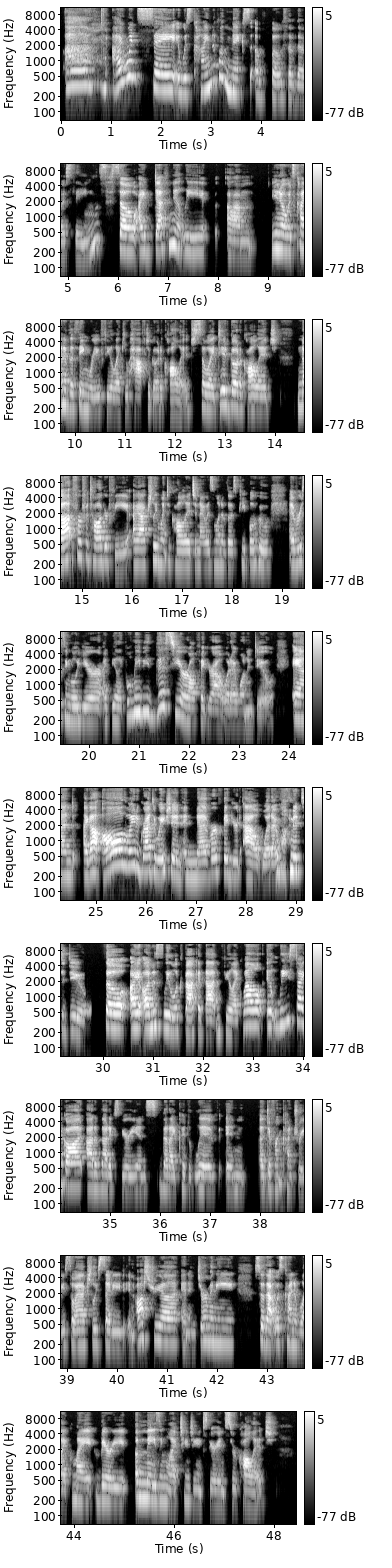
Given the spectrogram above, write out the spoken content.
Um, I would say it was kind of a mix of both of those things. So I definitely, um, you know, it's kind of the thing where you feel like you have to go to college. So I did go to college not for photography. I actually went to college and I was one of those people who every single year I'd be like, well, maybe this year I'll figure out what I want to do. And I got all the way to graduation and never figured out what I wanted to do. so I honestly look back at that and feel like, well, at least I got out of that experience that I could live in a different country. So I actually studied in Austria and in Germany. So that was kind of like my very amazing life changing experience through college.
